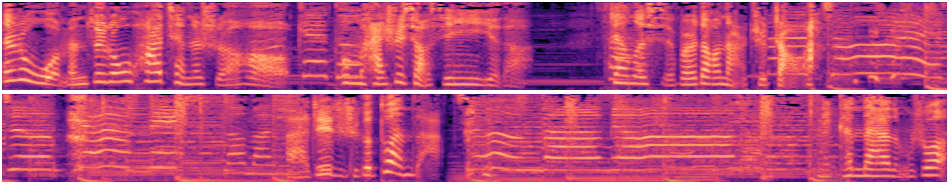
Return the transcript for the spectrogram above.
但是我们最终花钱的时候，我们还是小心翼翼的。这样的媳妇儿到哪儿去找啊？啊，这也只是个段子啊。看大家怎么说？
